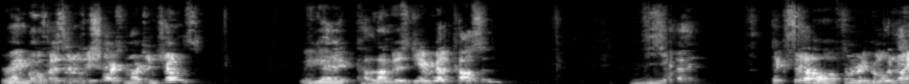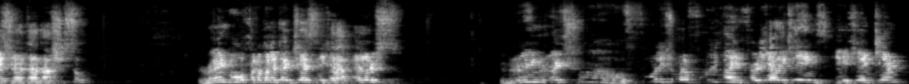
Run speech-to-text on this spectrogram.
Rainbow for the San Jose Sharks, Martin Jones. We've got a Columbus, Gabriel Carlsson. Pixel for the Golden Knights, Jonathan Marchessault. Rainbow for the Winnipeg Jets, Nicolas Ehlers. Green Ritual, 42 out of 49 for the LA Kings, Adrian Kim.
